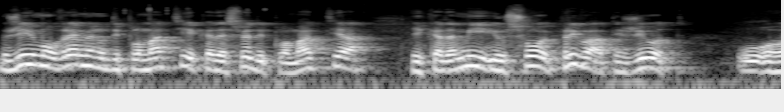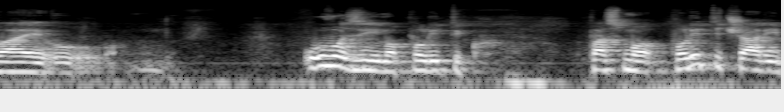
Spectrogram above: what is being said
živimo u vremenu diplomatije, kada je sve diplomatija i kada mi i u svoj privatni život u, ovaj, u, uvozimo politiku. Pa smo političari,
